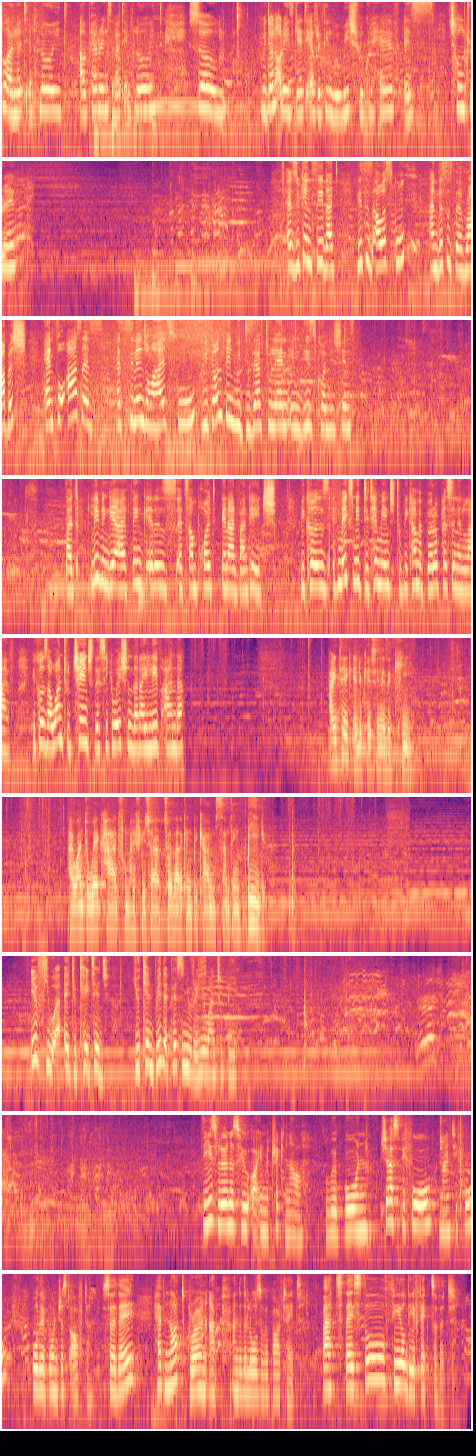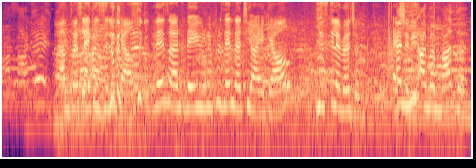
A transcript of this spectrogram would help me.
People are not employed, our parents are not employed, so we don't always get everything we wish we could have as children. As you can see that this is our school and this is the rubbish. And for us as, as Sinenjongo High School, we don't think we deserve to learn in these conditions. But living here, I think it is at some point an advantage because it makes me determined to become a better person in life because I want to change the situation that I live under. I take education as a key. I want to work hard for my future so that I can become something big. If you are educated, you can be the person you really want to be. These learners who are in matric now were born just before 94 or they're born just after. So they have not grown up under the laws of apartheid, but they still feel the effects of it. Um, I'm dressed like a Zulu girl. These ones, they represent that you are a girl, you're still a virgin. Actually. And me, I'm a mother.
